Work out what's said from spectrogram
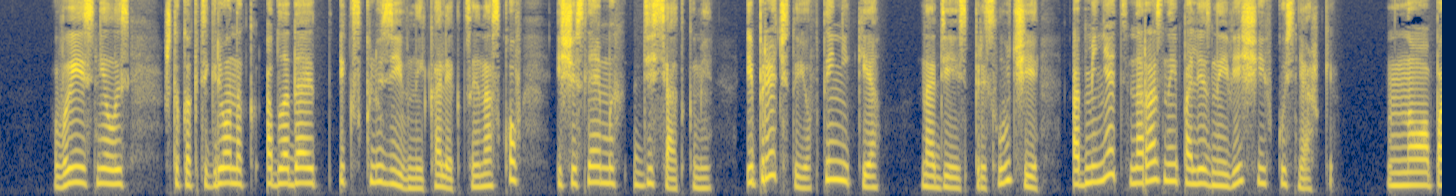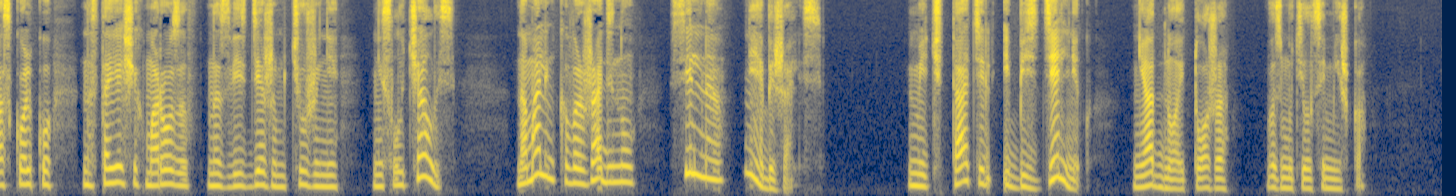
Выяснилось, что как тигренок обладает эксклюзивной коллекции носков, исчисляемых десятками, и прячет ее в тайнике, надеясь при случае обменять на разные полезные вещи и вкусняшки. Но поскольку настоящих морозов на звезде жемчужине не случалось, на маленького жадину сильно не обижались. «Мечтатель и бездельник — не одно и то же», — возмутился Мишка.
